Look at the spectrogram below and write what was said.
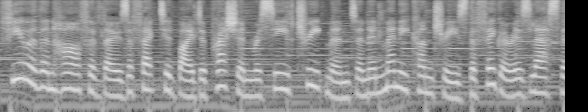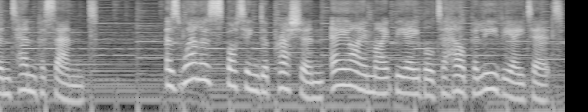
Fewer than half of those affected by depression receive treatment and in many countries the figure is less than 10%. As well as spotting depression, AI might be able to help alleviate it.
